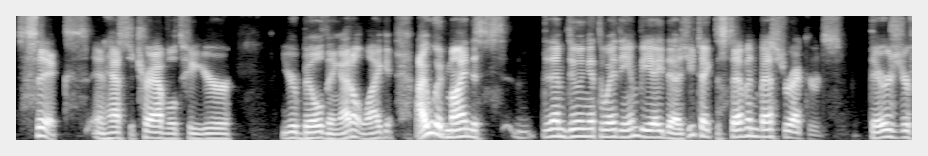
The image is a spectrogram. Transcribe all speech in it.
six and has to travel to your your building. I don't like it. I would mind this, them doing it the way the NBA does. You take the seven best records. There's your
